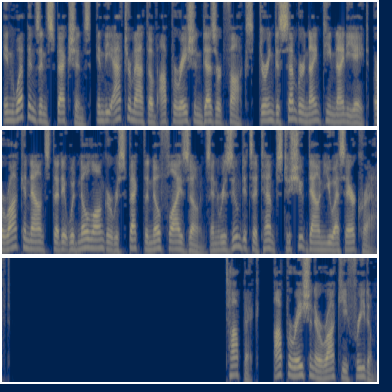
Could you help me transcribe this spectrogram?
in weapons inspections. In the aftermath of Operation Desert Fox, during December 1998, Iraq announced that it would no longer respect the no fly zones and resumed its attempts to shoot down U.S. aircraft. Operation Iraqi Freedom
